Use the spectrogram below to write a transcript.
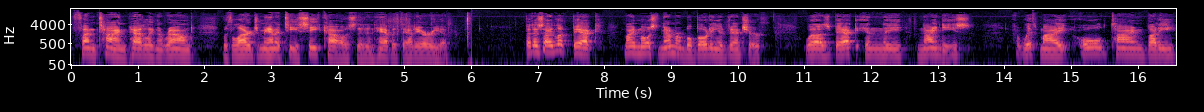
fun time paddling around with large manatee sea cows that inhabit that area. But as I look back, my most memorable boating adventure was back in the 90s with my old time buddy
